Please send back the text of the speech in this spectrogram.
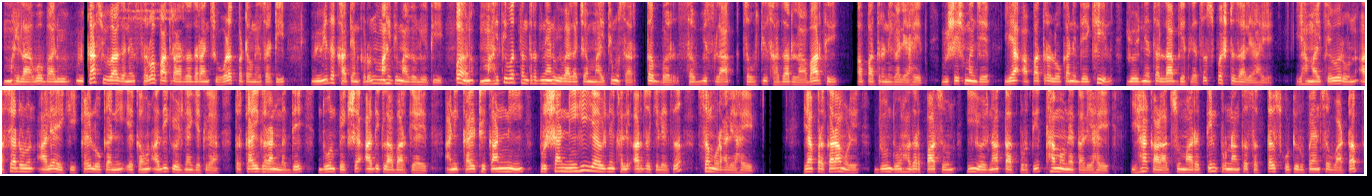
महिला व बाल विकास विभागाने सर्व पात्र अर्जदारांची ओळख पटवण्यासाठी विविध खात्यांकडून माहिती मागवली होती. पण माहिती व तंत्रज्ञान विभागाच्या माहितीनुसार तब्बल सव्वीस लाख चौतीस हजार लाभार्थी अपात्र निघाले आहेत. विशेष म्हणजे या अपात्र लोकांनी देखील योजनेचा लाभ घेतल्याचं स्पष्ट झाले आहे. या माहितीवरून असे आढळून आले आहे की काही लोकांनी एकाहून अधिक योजना घेतल्या तर काही घरांमध्ये दोनपेक्षा अधिक लाभार्थी आहेत आणि काही ठिकाणी पुरुषांनीही या योजनेखाली अर्ज केल्याचं समोर आले आहे. या प्रकारामुळे जून दोन हजारपासून ही योजना तात्पुरती थांबवण्यात आली आहे. ह्या काळात सुमारे तीन पूर्णांक सत्तावीस कोटी रुपयांचं वाटप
